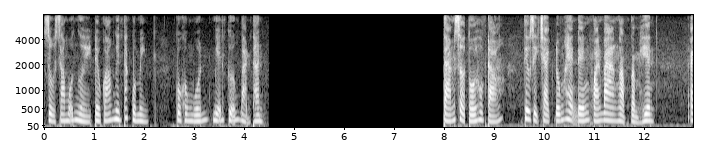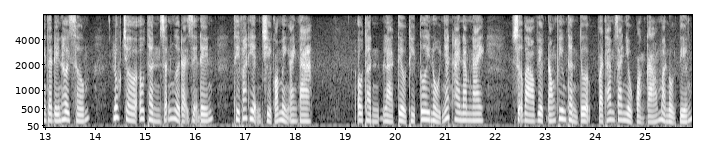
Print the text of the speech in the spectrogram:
Dù sao mỗi người đều có nguyên tắc của mình, Cô không muốn miễn cưỡng bản thân. 8 giờ tối hôm đó Tiêu dịch trạch đúng hẹn đến quán ba Ngọc Cẩm Hiên. Anh ta đến hơi sớm, lúc chờ Âu Thần dẫn người đại diện đến thì phát hiện chỉ có mình anh ta. Âu Thần là tiểu thịt tươi nổi nhất hai năm nay, dựa vào việc đóng phim thần tượng và tham gia nhiều quảng cáo mà nổi tiếng.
